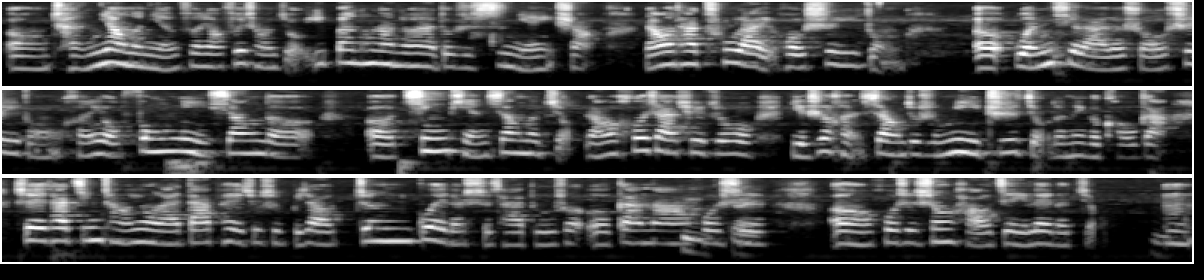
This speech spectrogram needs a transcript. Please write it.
嗯陈酿的年份要非常久，一般通常情况下都是四年以上，然后它出来以后是一种呃闻起来的时候是一种很有蜂蜜香的。呃，清甜香的酒，然后喝下去之后也是很像就是蜜汁酒的那个口感，所以它经常用来搭配就是比较珍贵的食材，比如说鹅肝呐，或是嗯，或是生蚝这一类的酒。嗯。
